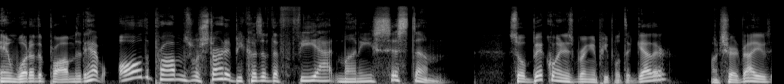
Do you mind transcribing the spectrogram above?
And what are the problems that they have? All the problems were started because of the fiat money system. So Bitcoin is bringing people together on shared values,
